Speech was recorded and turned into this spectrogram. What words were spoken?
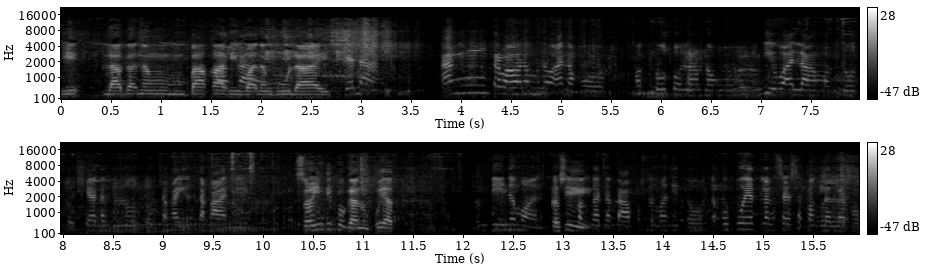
hi- laga ng baka, hiwa ng gulay. Yan na. Ang trabaho naman ng anak ko, magluto lang ng hiwa lang magluto. Siya nagluluto, tsaka yung sa kanin. So, hindi po ganun puyat. Hindi naman. Kasi- pagka natapos naman ito, napupuyat lang siya sa paglalaro.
